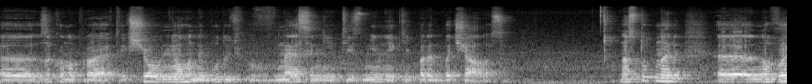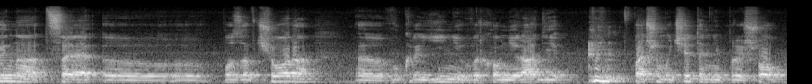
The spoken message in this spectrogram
е, законопроект, якщо в нього не будуть внесені ті зміни, які передбачалося. Наступна е, новина це е, позавчора е, в Україні в Верховній Раді в першому читанні пройшов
